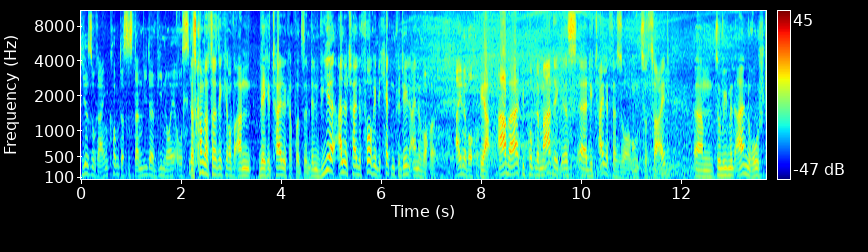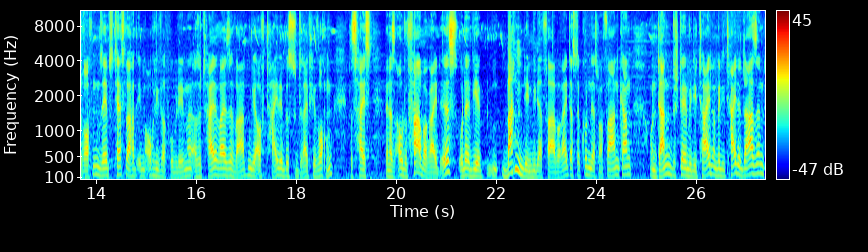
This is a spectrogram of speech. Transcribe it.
hier so reinkommt, dass es dann wieder wie neu aussieht? Das kommt tatsächlich darauf an, welche Teile kaputt sind. Wenn wir alle Teile vorrätig hätten, für den eine Woche. Eine Woche? Ja, aber die Problematik ist äh, die Teileversorgung zurzeit. Mhm ähm, so wie mit allen Rohstoffen. Selbst Tesla hat eben auch Lieferprobleme. Also teilweise warten wir auf Teile bis zu drei, vier Wochen. Das heißt, wenn das Auto fahrbereit ist oder wir machen den wieder fahrbereit, dass der Kunde erstmal fahren kann und dann bestellen wir die Teile. Und wenn die Teile da sind,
